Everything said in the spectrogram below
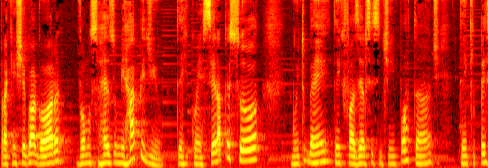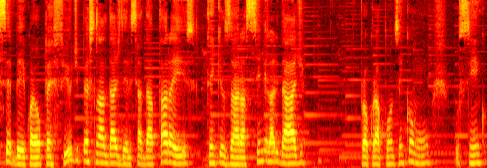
Para quem chegou agora, vamos resumir rapidinho tem que conhecer a pessoa muito bem, tem que fazer ela se sentir importante, tem que perceber qual é o perfil de personalidade dele, se adaptar a isso, tem que usar a similaridade, procurar pontos em comum. O 5,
